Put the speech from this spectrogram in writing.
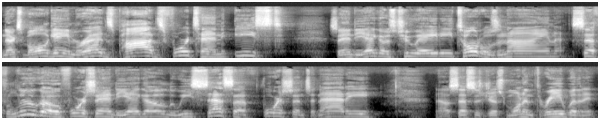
Next ball game, Reds, Pods, 410 East. San Diego's 280, totals 9. Seth Lugo for San Diego, Luis Cessa for Cincinnati. Now, Cessa's just 1 and 3 with an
